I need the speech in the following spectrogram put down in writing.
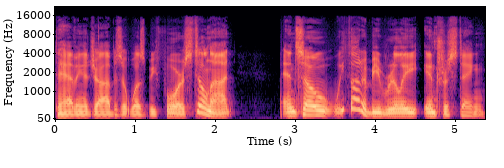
to having a job as it was before. Still not. And so we thought it'd be really interesting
